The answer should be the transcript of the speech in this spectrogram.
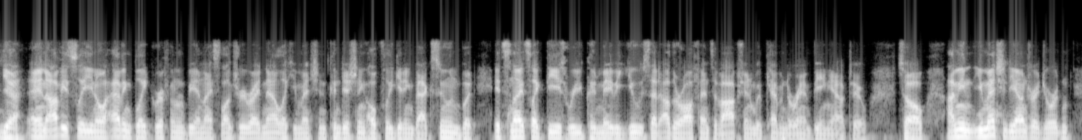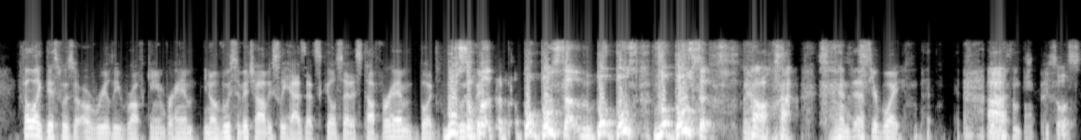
Yeah, and obviously, you know, having Blake Griffin would be a nice luxury right now, like you mentioned, conditioning, hopefully getting back soon. But it's nights like these where you could maybe use that other offensive option with Kevin Durant being out too. So, I mean, you mentioned DeAndre Jordan. Felt like this was a really rough game for him. You know, Vucevic obviously has that skill set. It's tough for him, but Booster, Vucevic- bu- bu- booster, bu- booster, booster. oh, and that's your boy. Yeah, Um, sauce.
